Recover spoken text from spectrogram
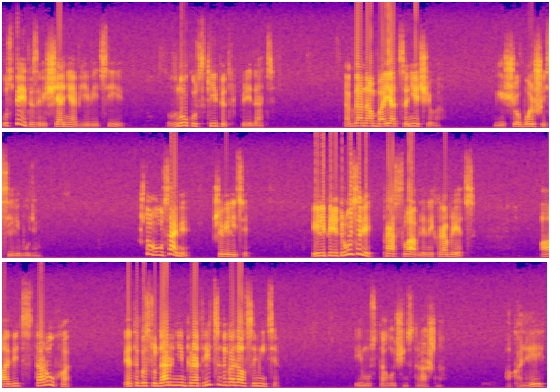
Успеет и завещание объявить, и внуку скипетр передать. Тогда нам бояться нечего. Еще большей силе будем. Что вы усами шевелите? Или перетрусили, прославленный храбрец? А ведь старуха, это государыня императрица, догадался Митя. Ему стало очень страшно. Околеет.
